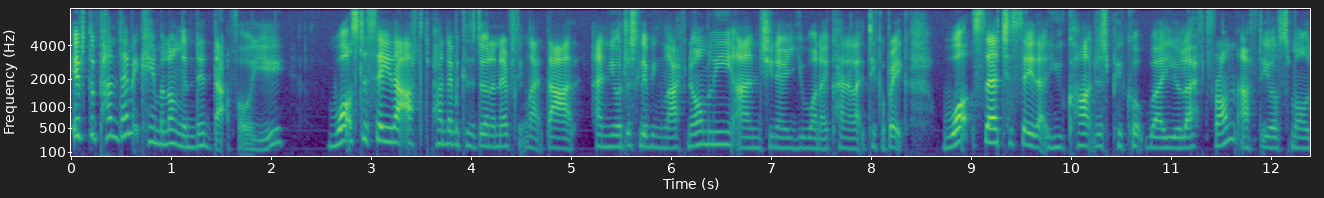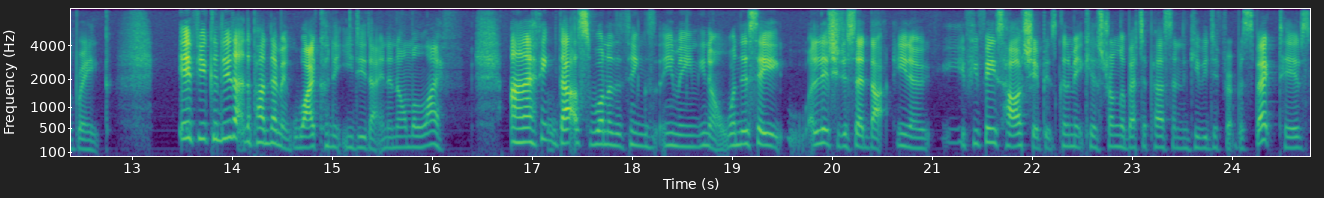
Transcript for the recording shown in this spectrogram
If the pandemic came along and did that for you, what's to say that after the pandemic is done and everything like that, and you're just living life normally and you know, you want to kind of like take a break, what's there to say that you can't just pick up where you left from after your small break? If you can do that in the pandemic, why couldn't you do that in a normal life? And I think that's one of the things, I mean, you know, when they say, I literally just said that, you know, if you face hardship, it's going to make you a stronger, better person and give you different perspectives.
